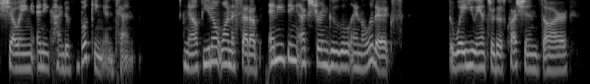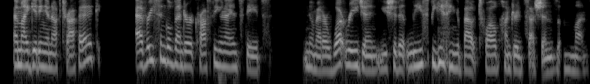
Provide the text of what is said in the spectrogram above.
showing any kind of booking intent? Now, if you don't want to set up anything extra in Google Analytics, the way you answer those questions are Am I getting enough traffic? Every single vendor across the United States, no matter what region, you should at least be getting about 1,200 sessions a month.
